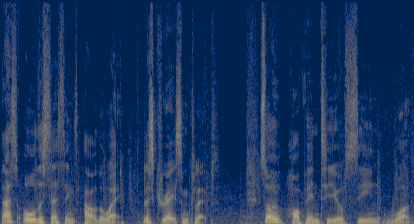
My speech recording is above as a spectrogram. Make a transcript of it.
that's all the settings out of the way. Let's create some clips. So hop into your scene 1.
